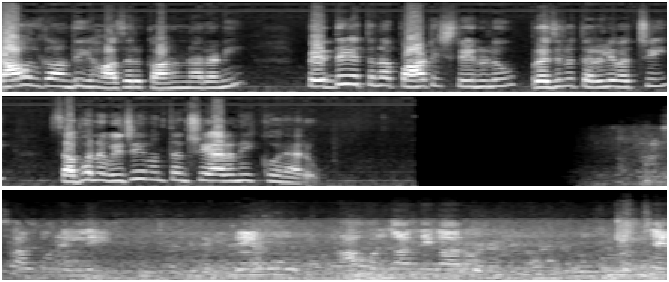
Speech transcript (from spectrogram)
రాహుల్ గాంధీ హాజరు కానున్నారని పెద్ద ఎత్తున పార్టీ శ్రేణులు ప్రజలు తరలివచ్చి సభను విజయవంతం చేయాలని కోరారు. రాహుల్ గాంధీ గారు వచ్చే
